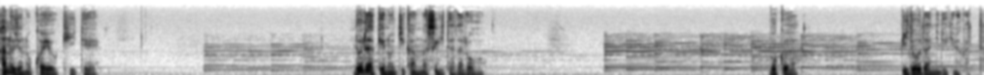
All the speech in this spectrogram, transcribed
彼女の声を聞いてどれだけの時間が過ぎただろう。僕は微動だにできなかった。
